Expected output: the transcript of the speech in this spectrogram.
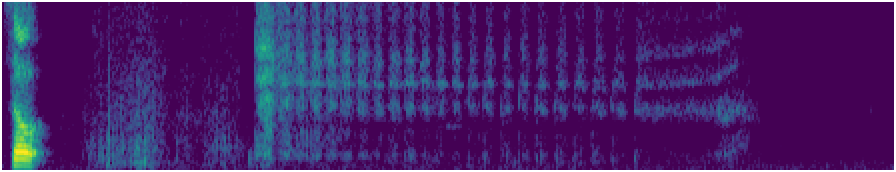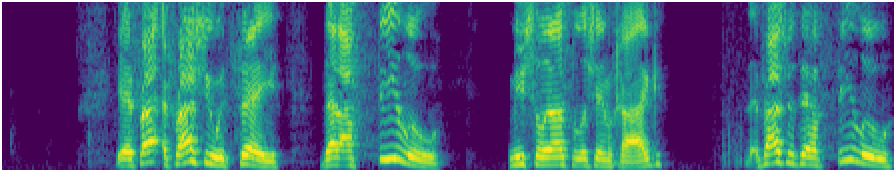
So Yeah, if, if Rashi would say that afilu mishal yasa l'shem chag, if Rashi would say afilu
